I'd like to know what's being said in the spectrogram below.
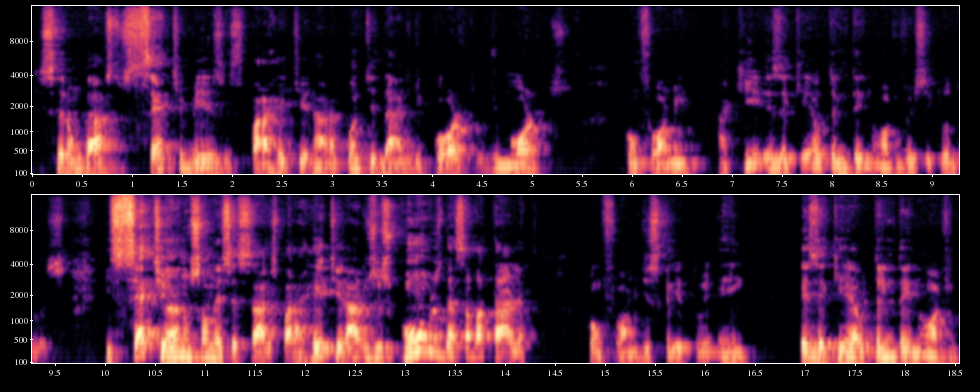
que serão gastos sete meses para retirar a quantidade de corpos, de mortos, conforme aqui Ezequiel 39, versículo 12. E sete anos são necessários para retirar os escombros dessa batalha, conforme descrito em Ezequiel 39,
